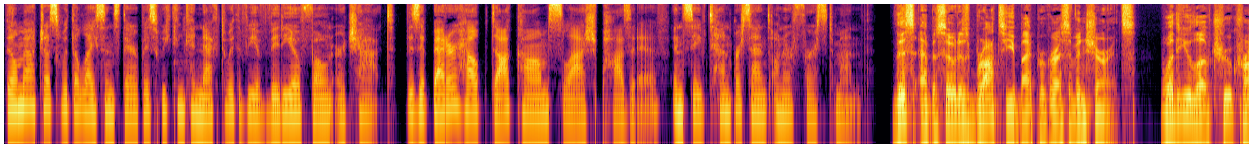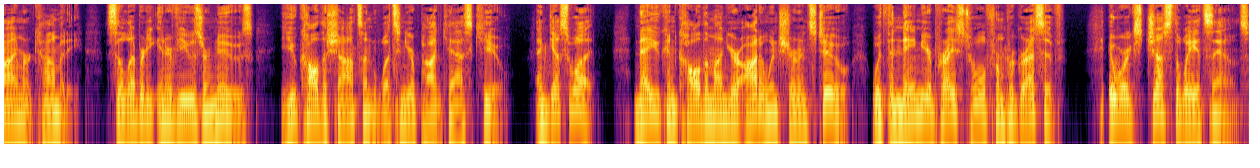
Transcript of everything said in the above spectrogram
They'll match us with a licensed therapist we can connect with via video, phone, or chat. Visit betterhelp.com slash positive and save 10% on our first month. This episode is brought to you by Progressive Insurance. Whether you love true crime or comedy, celebrity interviews or news, you call the shots on what's in your podcast queue. And guess what? Now you can call them on your auto insurance too with the Name Your Price tool from Progressive. It works just the way it sounds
